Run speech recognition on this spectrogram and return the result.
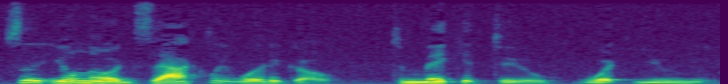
so that you'll know exactly where to go to make it do what you need.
